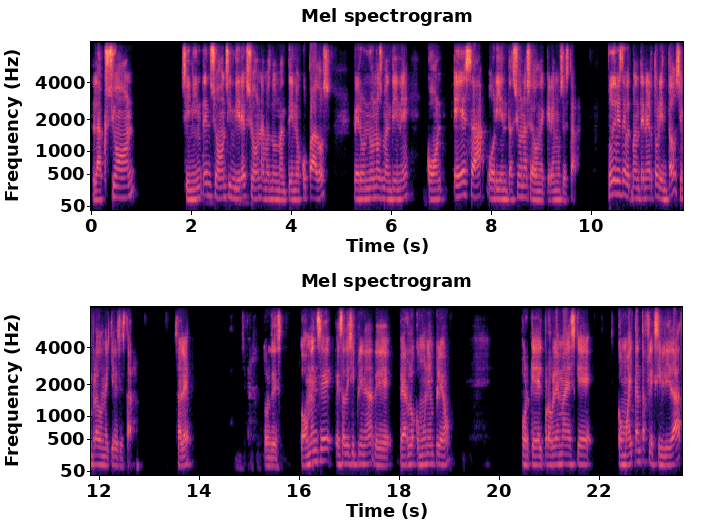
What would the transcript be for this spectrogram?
La acción sin intención, sin dirección, nada más nos mantiene ocupados, pero no nos mantiene con esa orientación hacia donde queremos estar. Tú debes de mantenerte orientado siempre a donde quieres estar. ¿Sale? Entonces, tómense esa disciplina de verlo como un empleo, porque el problema es que como hay tanta flexibilidad,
